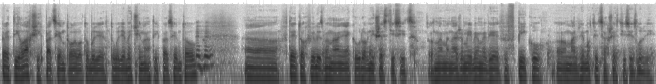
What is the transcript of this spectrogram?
pre tých ľahších pacientov, lebo to bude, to bude väčšina tých pacientov. Mm-hmm v tejto chvíli sme na nejakej úrovni 6 tisíc. To znamená, že my vieme v píku e, mať v nemocnicách 6 tisíc ľudí.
